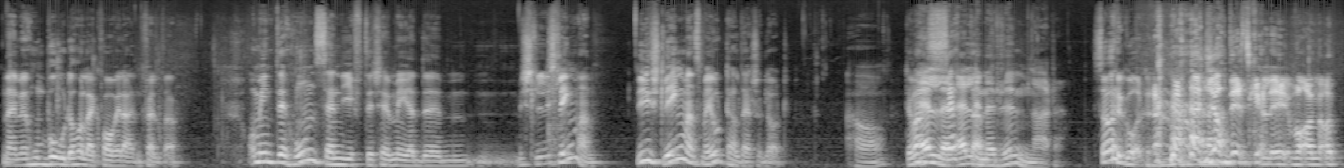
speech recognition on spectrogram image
Nej, men hon borde hålla kvar vid Reinfeldt va? Om inte hon sen gifter sig med eh, Schl- Schlingman. Det är ju Schlingman som har gjort allt det här såklart. Ja. Det var en eller, setup. eller med Runar. Sörgård. ja, det skulle ju vara något.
